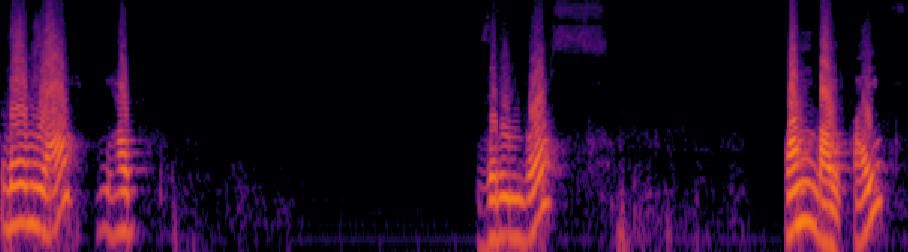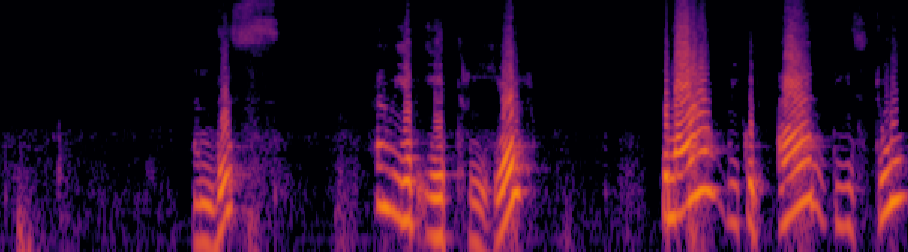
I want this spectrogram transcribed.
So, there we are, we have Z inverse 1 by 5 and this and we have A 3 here. So, now we could add these two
